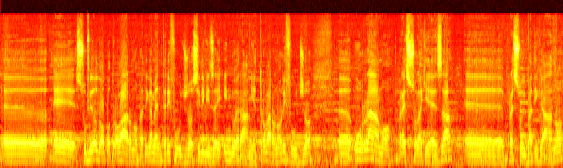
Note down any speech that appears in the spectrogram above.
e subito dopo trovarono praticamente rifugio, si divise in due rami e trovarono rifugio un ramo presso la chiesa eh, presso il Vaticano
